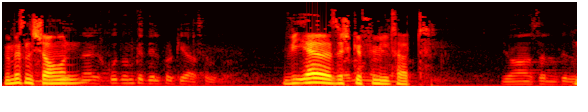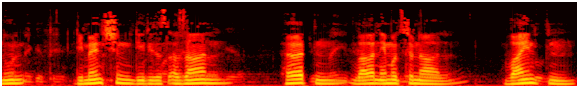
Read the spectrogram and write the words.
wir müssen schauen, wie er sich gefühlt hat. Nun, die Menschen, die dieses Asan hörten, waren emotional, weinten,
